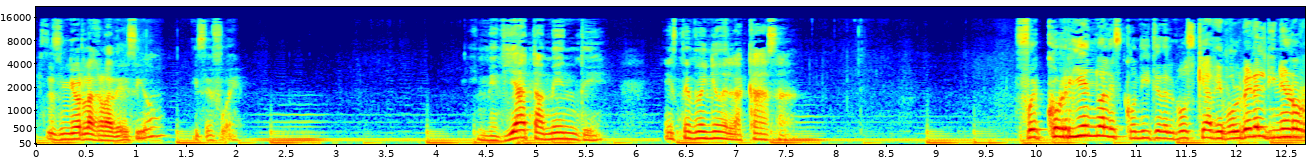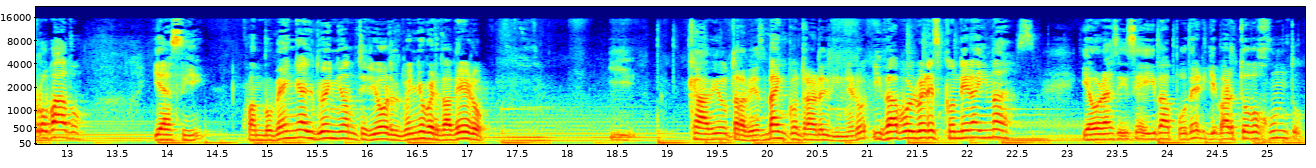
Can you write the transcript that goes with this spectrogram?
Este señor le agradeció y se fue. Inmediatamente, este dueño de la casa fue corriendo al escondite del bosque a devolver el dinero robado. Y así, cuando venga el dueño anterior, el dueño verdadero, y cabe otra vez, va a encontrar el dinero y va a volver a esconder ahí más. Y ahora sí se iba a poder llevar todo junto.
